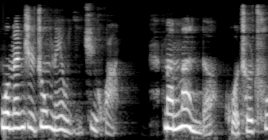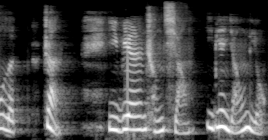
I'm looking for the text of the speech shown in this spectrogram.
我们之中没有一句话。慢慢的，火车出了站，一边城墙，一边杨柳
